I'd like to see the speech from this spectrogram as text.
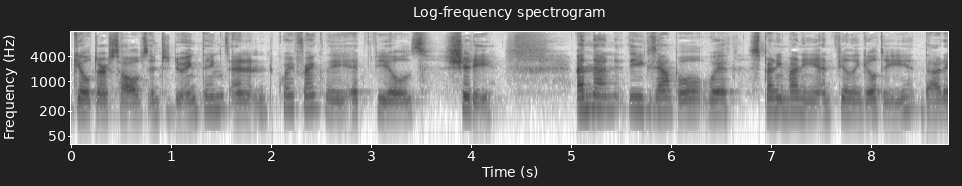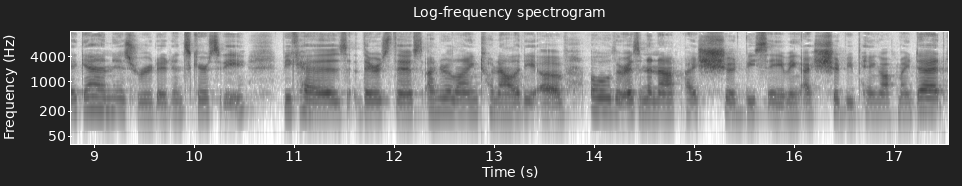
guilt ourselves into doing things. And quite frankly, it feels shitty. And then the example with spending money and feeling guilty, that again is rooted in scarcity because there's this underlying tonality of, oh, there isn't enough. I should be saving. I should be paying off my debt.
